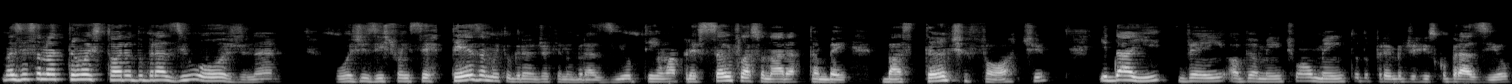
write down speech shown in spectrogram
Mas essa não é tão a história do Brasil hoje, né? Hoje existe uma incerteza muito grande aqui no Brasil, tem uma pressão inflacionária também bastante forte, e daí vem, obviamente, um aumento do prêmio de risco Brasil.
